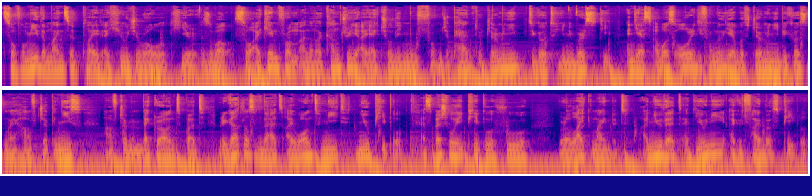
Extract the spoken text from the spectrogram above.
So for me, the mindset played a huge role here as well. So I came from another country. I actually moved from Japan to Germany to go to university. And yes, I was already familiar with Germany because of my half Japanese, half German background. But regardless of that, I want to meet new people, especially people who were like-minded. I knew that at uni I could find those people.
